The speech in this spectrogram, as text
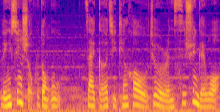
灵性守护动物，在隔几天后就有人私讯给我。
